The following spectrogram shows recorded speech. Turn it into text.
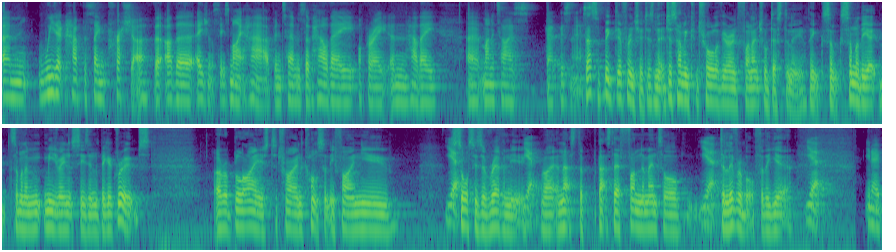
um, we don't have the same pressure that other agencies might have in terms of how they operate and how they uh, monetize their business. That's a big differentiator, isn't it? Just having control of your own financial destiny. I think some, some of the some of the media agencies in the bigger groups are obliged to try and constantly find new yeah. sources of revenue, yeah. right? And that's the that's their fundamental yeah. deliverable for the year. Yeah. You know,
